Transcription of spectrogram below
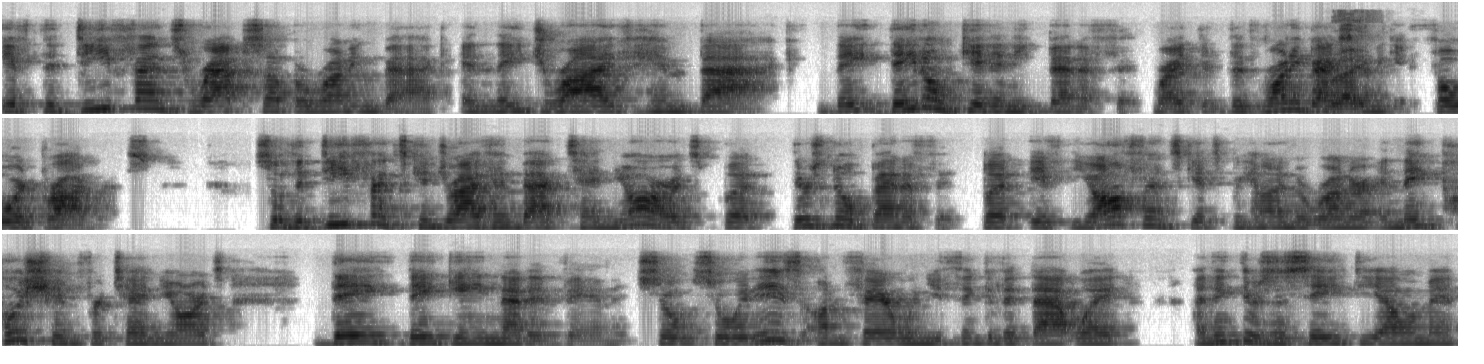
If the defense wraps up a running back and they drive him back, they they don't get any benefit, right? The, the running back's right. going to get forward progress. So the defense can drive him back 10 yards, but there's no benefit. But if the offense gets behind the runner and they push him for 10 yards, they they gain that advantage. So so it is unfair when you think of it that way. I think there's a safety element.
